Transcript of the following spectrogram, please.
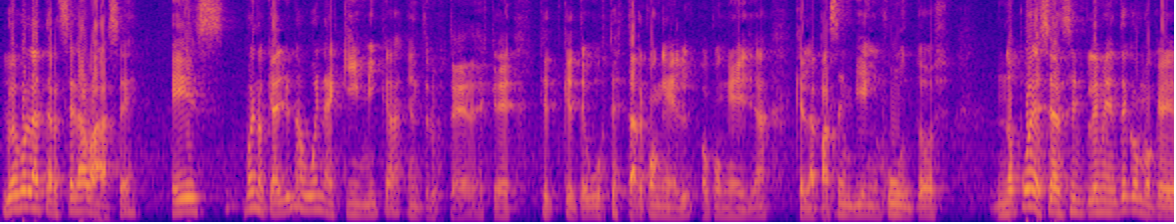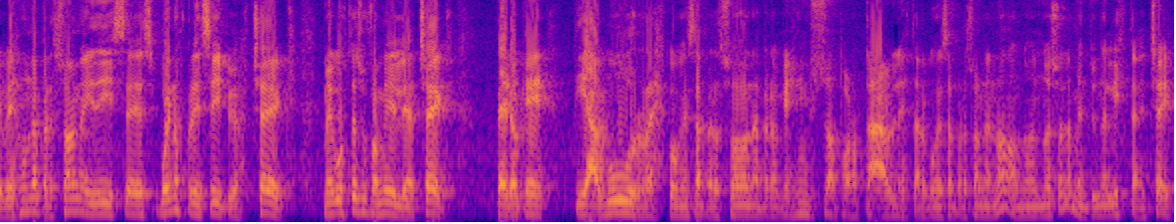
Luego la tercera base es, bueno, que hay una buena química entre ustedes, que, te guste estar con él o con ella, que la pasen bien juntos. No puede ser simplemente como que ves a una persona y dices, buenos principios, check, me gusta su familia, check, pero que te aburres con esa persona, pero que es insoportable estar con esa persona. No, no, es solamente una lista de check.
